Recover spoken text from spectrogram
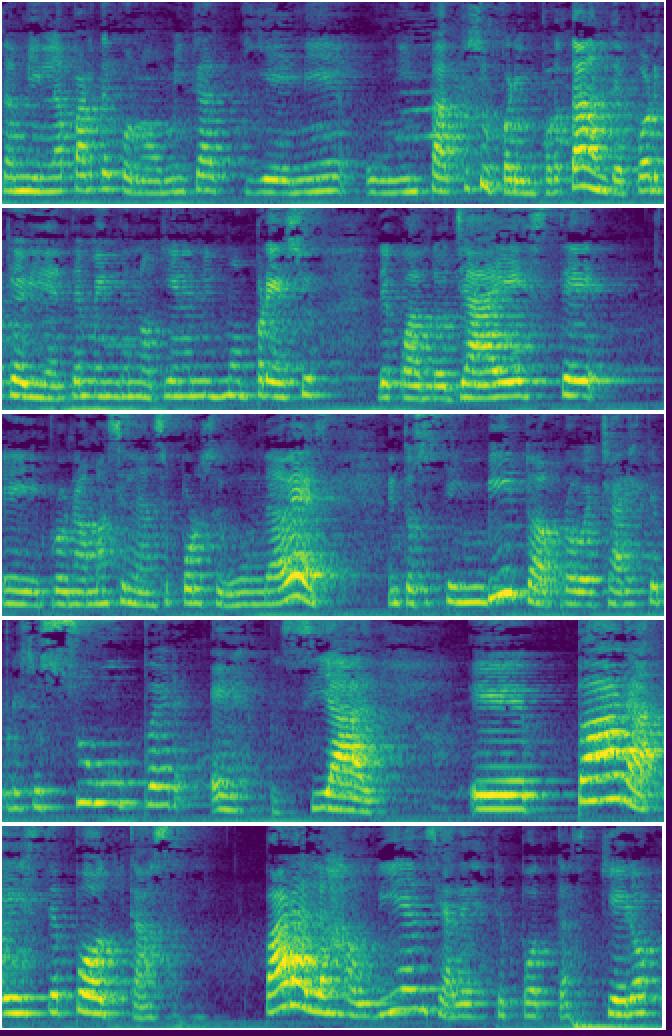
también la parte económica tiene un impacto súper importante porque evidentemente no tiene el mismo precio de cuando ya este eh, programa se lance por segunda vez. Entonces te invito a aprovechar este precio súper especial eh, para este podcast, para las audiencias de este podcast. Quiero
